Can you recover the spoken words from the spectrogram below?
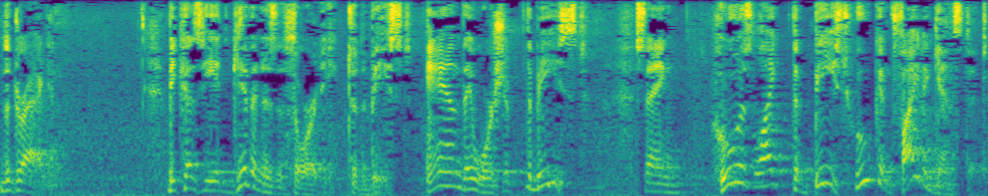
the dragon because he had given his authority to the beast, and they worshiped the beast, saying, Who is like the beast? Who can fight against it?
